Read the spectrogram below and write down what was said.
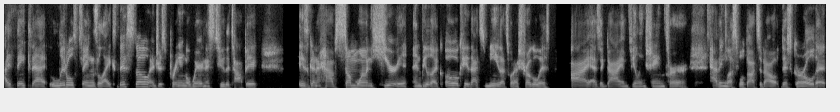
I think that little things like this, though, and just bringing awareness to the topic is going to have someone hear it and be like, oh, okay, that's me. That's what I struggle with. I, as a guy, am feeling shame for having lustful thoughts about this girl that,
